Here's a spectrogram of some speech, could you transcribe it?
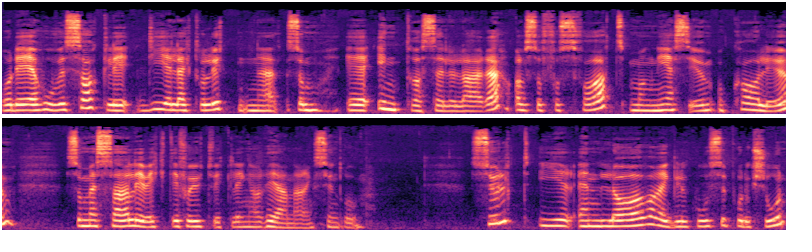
Og det er hovedsakelig de elektrolyttene som er intracellulære, altså fosfat, magnesium og kalium, som er særlig viktig for utvikling av reernæringssyndrom. Sult gir en lavere glukoseproduksjon,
